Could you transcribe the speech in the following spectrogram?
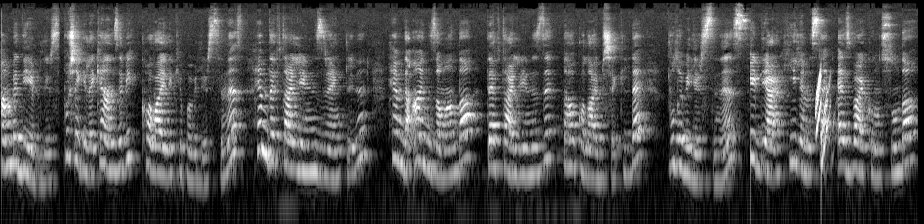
pembe diyebilirsiniz. Bu şekilde kendinize bir kolaylık yapabilirsiniz. Hem defterleriniz renklenir hem de aynı zamanda defterlerinizi daha kolay bir şekilde bulabilirsiniz. Bir diğer hilemiz de ezber konusunda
